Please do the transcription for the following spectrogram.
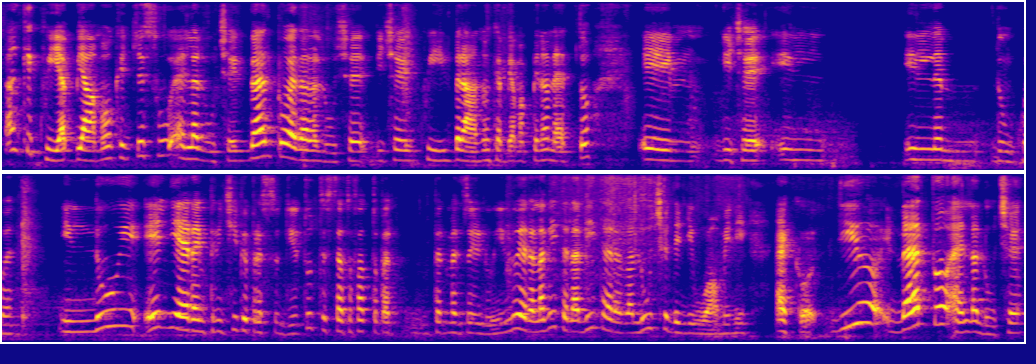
Anche qui abbiamo che Gesù è la luce, il verbo era la luce, dice qui il brano che abbiamo appena letto, e dice il, il dunque in lui, egli era in principio presso Dio, tutto è stato fatto per, per mezzo di lui. In lui era la vita e la vita era la luce degli uomini. Ecco, Dio, il verbo è la luce.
